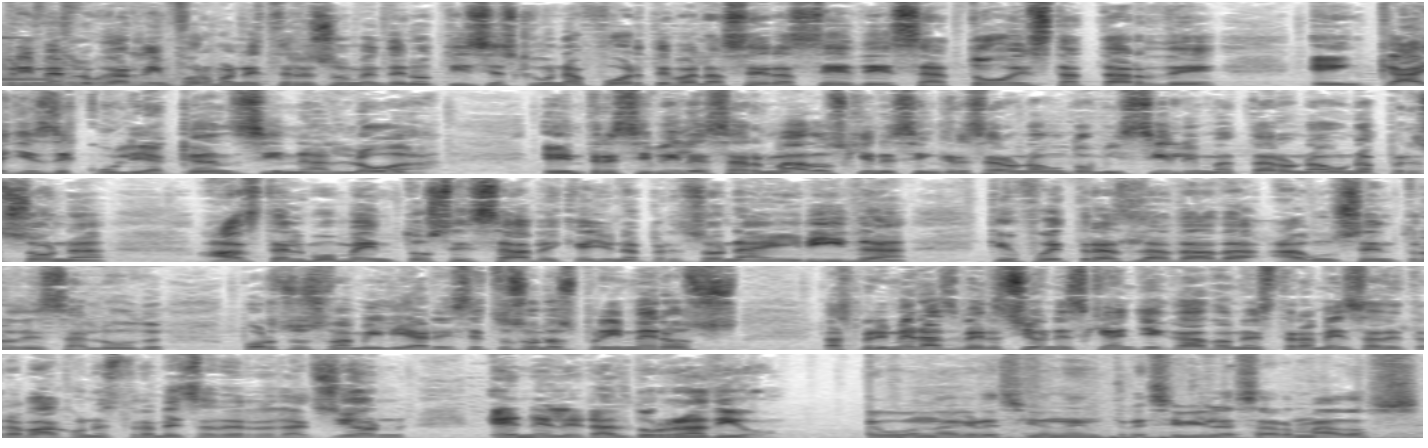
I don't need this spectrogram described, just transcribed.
primer lugar, le informo en este resumen de noticias que una fuerte balacera se desató esta tarde en calles de Culiacán, Sinaloa entre civiles armados quienes ingresaron a un domicilio y mataron a una persona. Hasta el momento se sabe que hay una persona herida que fue trasladada a un centro de salud por sus familiares. Estos son los primeros, las primeras versiones que han llegado a nuestra mesa de trabajo, nuestra mesa de redacción en el Heraldo Radio. Hubo una agresión entre civiles armados.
